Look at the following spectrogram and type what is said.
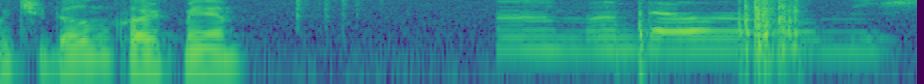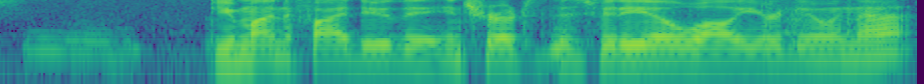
What you building, Clark, man? Um, I'm building a machine. Do you mind if I do the intro to this video while you're doing that?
